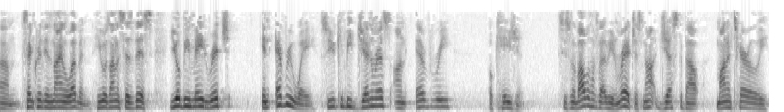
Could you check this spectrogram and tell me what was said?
Um, 2 Corinthians 9:11. He goes on and says this: "You'll be made rich in every way, so you can be generous on every occasion." See, so the Bible talks about being rich. It's not just about monetarily,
